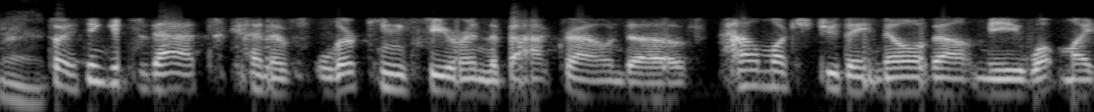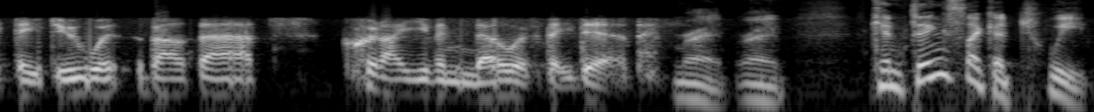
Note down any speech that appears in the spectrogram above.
Right. So I think it's that kind of lurking fear in the background of how much do they know about me? What might they do with, about that? Could I even know if they did? Right, right. Can things like a tweet,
